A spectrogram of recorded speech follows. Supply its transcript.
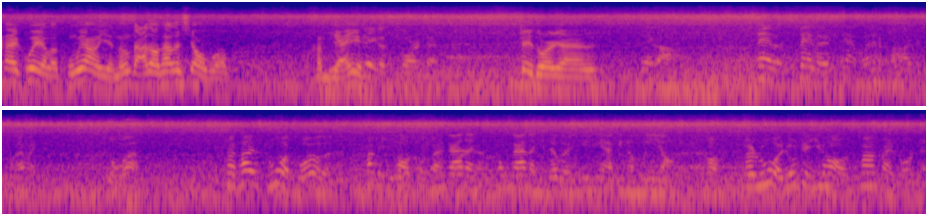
太贵了，同样也能达到它的效果，很便宜。这个是多少钱？这多少钱？这个，这个这个现我这好像是九万块钱，九万。那它如果所有的，它这一套都卖烘干的烘干的你这个意面跟它不一样，啊，那如果就这一套，它卖多少钱？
